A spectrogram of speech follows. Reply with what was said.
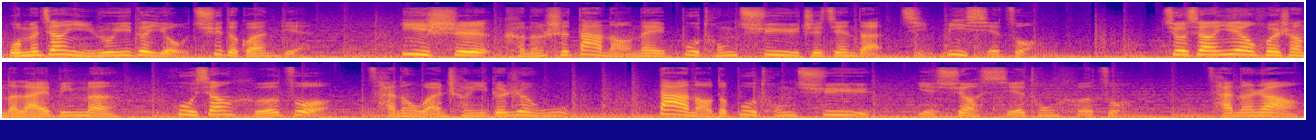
我们将引入一个有趣的观点：意识可能是大脑内不同区域之间的紧密协作，就像宴会上的来宾们。互相合作才能完成一个任务，大脑的不同区域也需要协同合作，才能让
